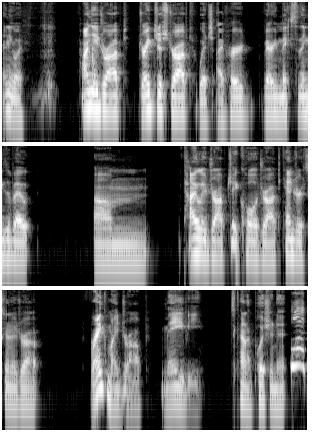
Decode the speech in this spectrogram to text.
Anyway, Kanye dropped. Drake just dropped, which I've heard very mixed things about. Um, Tyler dropped. J Cole dropped. Kendrick's gonna drop. Frank might drop. Maybe. It's kind of pushing it. What?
